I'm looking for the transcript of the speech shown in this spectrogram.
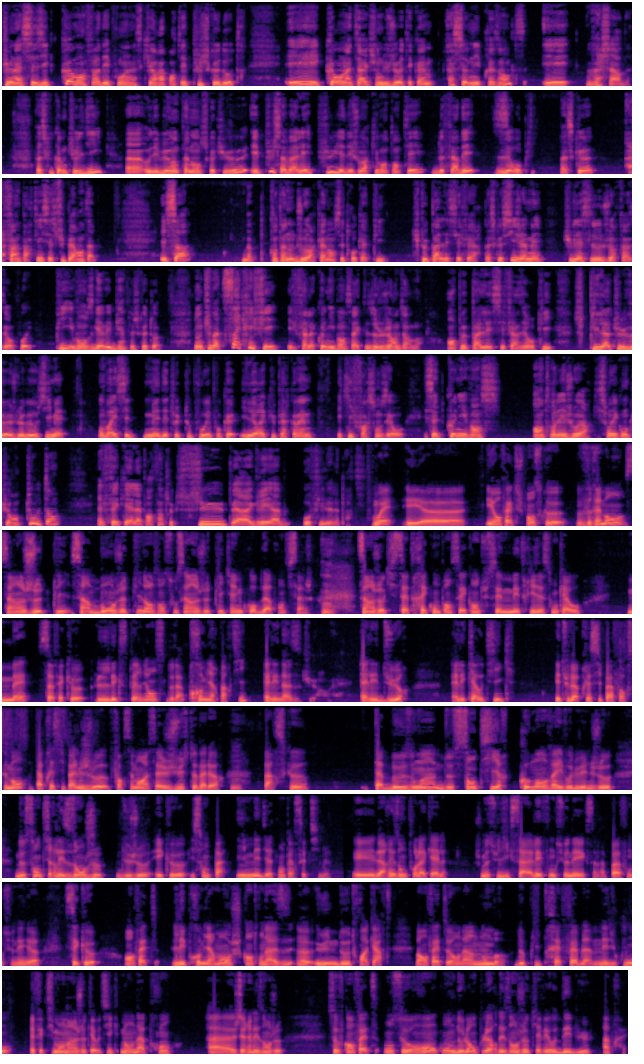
Plus on a saisi comment faire des points, ce qui en rapportait plus que d'autres, et comment l'interaction du jeu était quand même assez omniprésente et vacharde. Parce que comme tu le dis, euh, au début on t'annonce ce que tu veux, et plus ça va aller, plus il y a des joueurs qui vont tenter de faire des zéro plis. Parce que à la fin de partie c'est super rentable. Et ça, bah, quand un autre joueur qui a lancé trop 4 plis, tu peux pas le laisser faire. Parce que si jamais tu laisses les autres joueurs faire 0 plis, puis ils vont se gaver bien plus que toi. Donc tu vas te sacrifier et faire la connivence avec les autres joueurs en disant, on peut pas le laisser faire 0 pli. Ce pli-là, tu le veux, je le veux aussi, mais on va essayer de mettre des trucs tout pourris pour qu'il le récupère quand même et qu'il foire son zéro. Et cette connivence entre les joueurs, qui sont des concurrents tout le temps, elle fait qu'elle apporte un truc super agréable au fil de la partie. Ouais, et, euh, et en fait, je pense que vraiment, c'est un jeu de pli, c'est un bon jeu de pli dans le sens où c'est un jeu de pli qui a une courbe d'apprentissage. Hmm. C'est un jeu qui sait te récompenser quand tu sais maîtriser son chaos, mais ça fait que l'expérience de la première partie, elle est naze. Ouais. Elle est dure, elle est chaotique, et tu l'apprécies pas forcément, t'apprécies pas le jeu forcément à sa juste valeur, Hmm. parce que tu as besoin de sentir comment va évoluer le jeu, de sentir les enjeux du jeu et qu'ils sont pas immédiatement perceptibles. Et la raison pour laquelle je me suis dit que ça allait fonctionner et que ça n'a pas fonctionné, euh, c'est que en fait, les premières manches, quand on a euh, une, deux, trois cartes, bah en fait, on a un nombre de plis très faible, mais du coup, effectivement, on a un jeu chaotique, mais on apprend à gérer les enjeux. Sauf qu'en fait, on se rend compte de l'ampleur des enjeux qu'il y avait au début, après.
